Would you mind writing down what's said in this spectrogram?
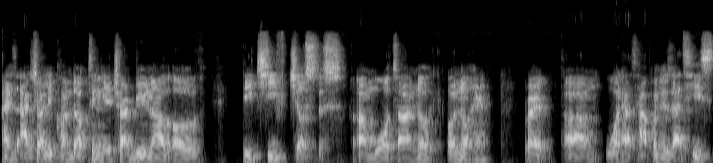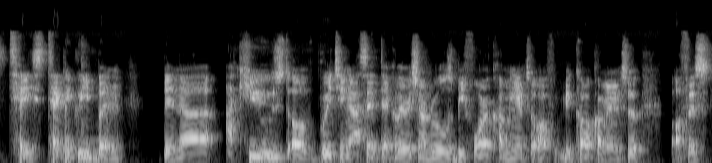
and is actually conducting a tribunal of the Chief Justice, um, Walter Onnoghen right? Um, what has happened is that he's, he's technically been been uh, accused of breaching asset declaration rules before coming into office. Before coming into office,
